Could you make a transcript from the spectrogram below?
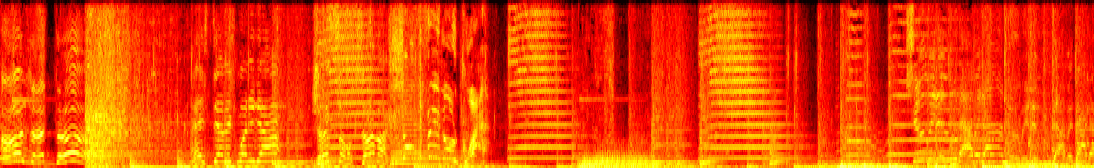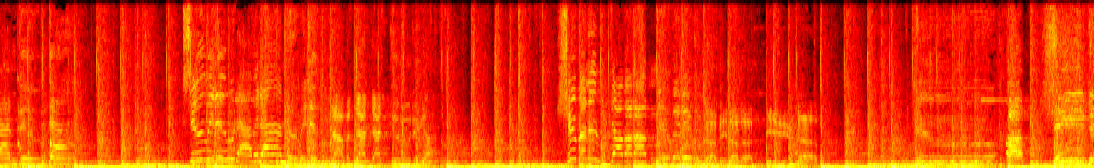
Oh, j'adore Restez avec moi, les gars. Je sens que ça va chauffer dans le coin do.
